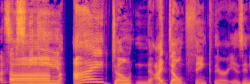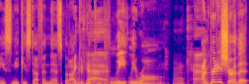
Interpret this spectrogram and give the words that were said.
There some sneaky? Um, I don't know. I don't think there is any sneaky stuff in this, but I could be completely wrong. Okay. I'm pretty sure that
